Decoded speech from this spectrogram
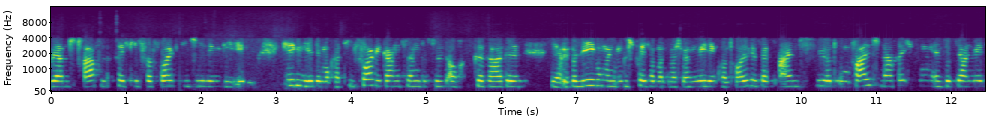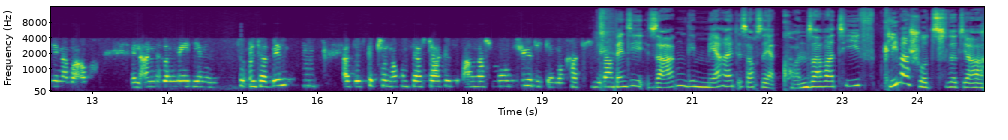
werden strafrechtlich verfolgt, diejenigen, die eben gegen die Demokratie vorgegangen sind. Das sind auch gerade ja, Überlegungen im Gespräch, ob man zum Beispiel ein Medienkontrollgesetz einführt, um Falschnachrichten in sozialen Medien, aber auch in anderen Medien zu unterbinden. Also es gibt schon auch ein sehr starkes Engagement für die Demokratie. Wenn Sie sagen, die Mehrheit ist auch sehr konservativ, Klimaschutz wird ja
